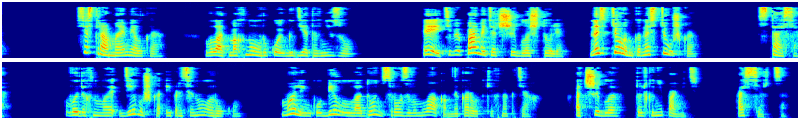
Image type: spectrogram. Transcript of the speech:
«Сестра моя мелкая». Влад махнул рукой где-то внизу. «Эй, тебе память отшибла, что ли? Настенка, Настюшка!» «Стася!» Выдохнула девушка и протянула руку. Маленькую белую ладонь с розовым лаком на коротких ногтях. Отшибла только не память, а сердце.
